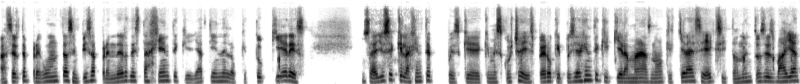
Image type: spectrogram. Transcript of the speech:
a hacerte preguntas, empieza a aprender de esta gente que ya tiene lo que tú quieres. O sea, yo sé que la gente, pues, que, que me escucha y espero que, pues, haya gente que quiera más, ¿no? Que quiera ese éxito, ¿no? Entonces vayan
